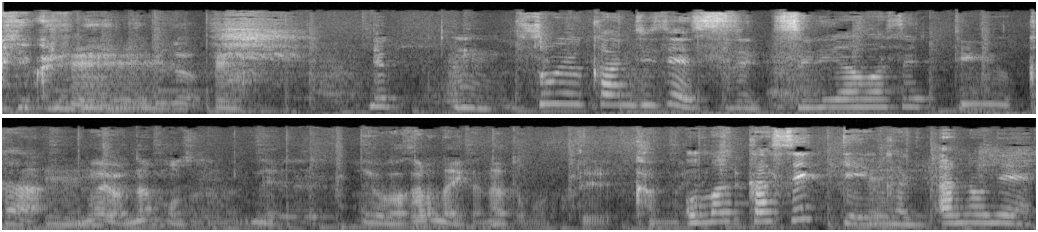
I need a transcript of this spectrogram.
えてくれてるんだけどで、うん、そういう感じですすり合わせっていうか、前は何問そのね分からないかなと思って考えてお任せっていうか、あのね、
